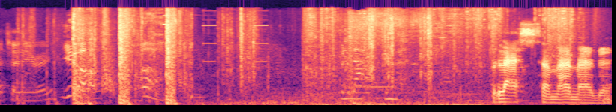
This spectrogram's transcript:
that, Jenny, right? Yeah. blasphemous. Bless my mother.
